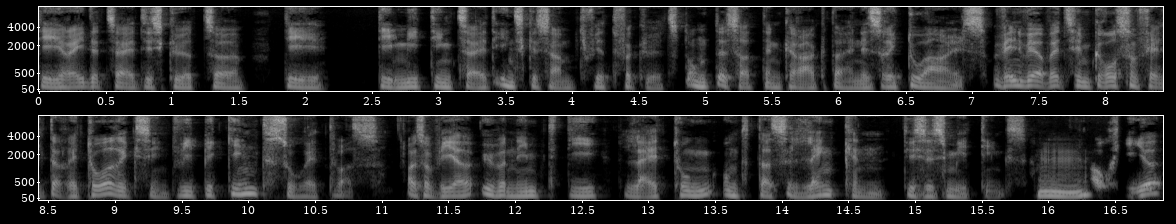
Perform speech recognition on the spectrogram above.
die Redezeit ist kürzer, die, die Meetingzeit insgesamt wird verkürzt und es hat den Charakter eines Rituals. Wenn wir aber jetzt im großen Feld der Rhetorik sind, wie beginnt so etwas? Also wer übernimmt die Leitung und das Lenken dieses Meetings? Mhm. Auch hier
